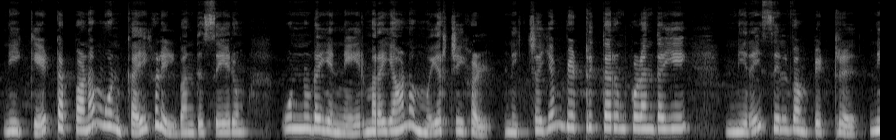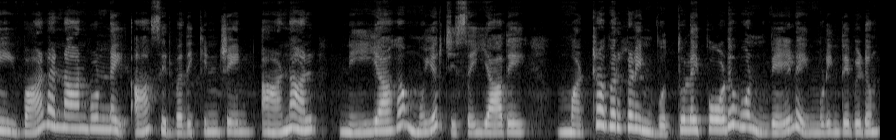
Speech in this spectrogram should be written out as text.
நீ கேட்ட பணம் உன் கைகளில் வந்து சேரும். உன்னுடைய நேர்மறையான முயற்சிகள் நிச்சயம் வெற்றி தரும் குழந்தையே. நிறை செல்வம் பெற்று நீ வாழ நான் உன்னை ஆசிர்வதிக்கின்றேன். ஆனால் நீயாக முயற்சி செய்யாதே. மற்றவர்களின் ஒத்துழைப்போடு உன் வேலை முடிந்துவிடும்.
